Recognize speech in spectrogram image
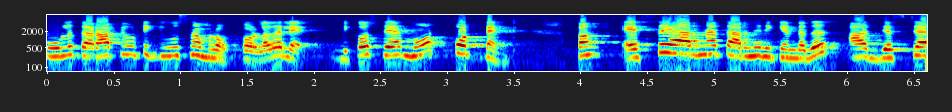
കൂടുതൽ തെറാപ്യൂട്ടിക് യൂസ് നമ്മളൊക്കെ ഉള്ളത് അല്ലേ? Because they are more potent അപ്പം എസ് എ ആറിനകത്ത് അറിഞ്ഞിരിക്കേണ്ടത് ആ ജസ്റ്റ്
